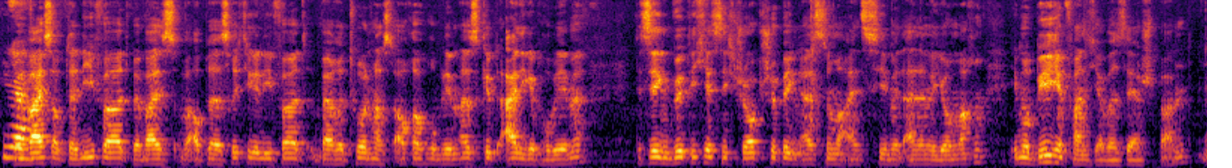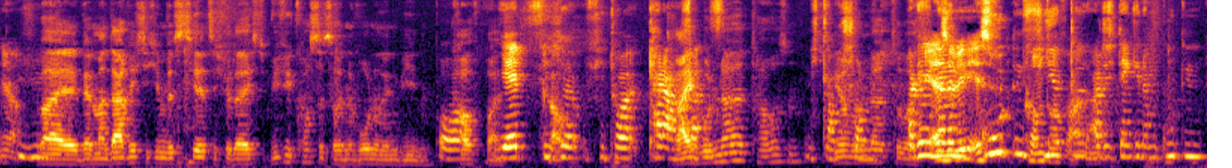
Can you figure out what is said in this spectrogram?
Wer Ja. weiß, ob der liefert, wer weiß, ob der das Richtige liefert. Bei Retouren hast du auch ein Problem. Also es gibt einige Probleme. Deswegen würde ich jetzt nicht Dropshipping als Nummer 1 Ziel mit einer Million machen. Immobilien fand ich aber sehr spannend. Ja. Mhm. Weil wenn man da richtig investiert, sich vielleicht, wie viel kostet so eine Wohnung in Wien? Boah, Kaufpreis? jetzt sicher viel teuer. Keine Ahnung. 300.000? Ich glaube schon. 400, sowas. Also in Also einem es guten Viertel, an. also ich denke in einem guten,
